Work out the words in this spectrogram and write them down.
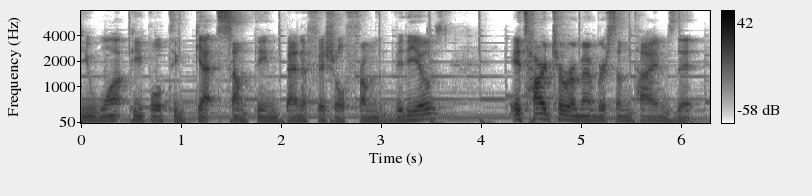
you want people to get something beneficial from the videos, it's hard to remember sometimes that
